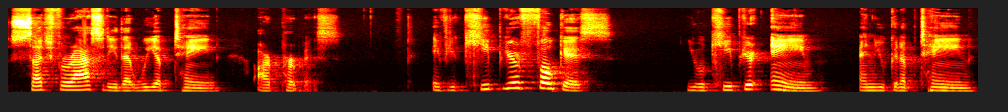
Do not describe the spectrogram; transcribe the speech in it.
such veracity that we obtain our purpose. If you keep your focus, you will keep your aim and you can obtain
